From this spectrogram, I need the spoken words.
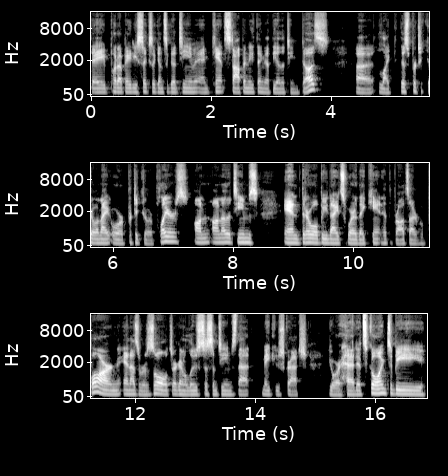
they put up 86 against a good team and can't stop anything that the other team does, uh, like this particular night or particular players on on other teams. And there will be nights where they can't hit the broadside of a barn, and as a result, are going to lose to some teams that make you scratch your head. It's going to be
